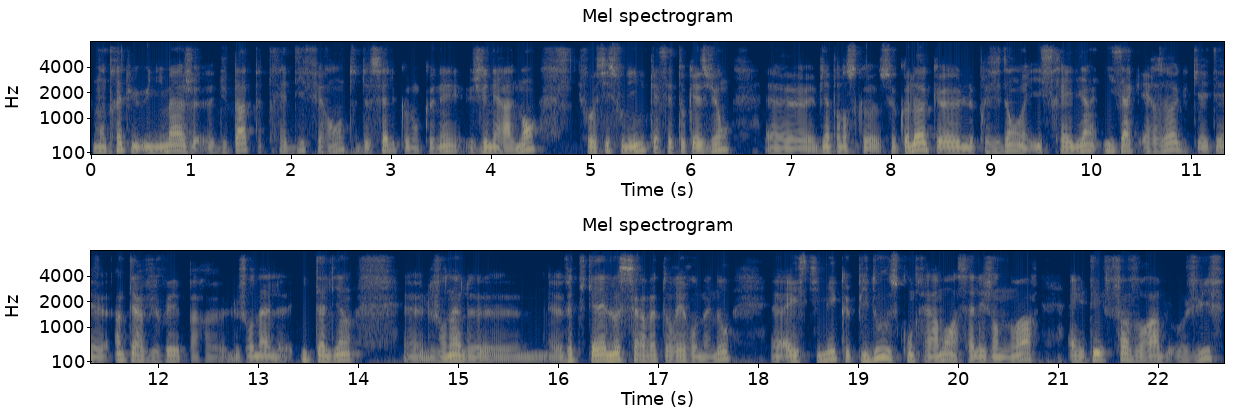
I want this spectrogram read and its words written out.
montrait une image du pape très différente de celle que l'on connaît généralement. Il faut aussi souligner qu'à cette occasion, euh, eh bien pendant ce, ce colloque, le président israélien Isaac Herzog, qui a été interviewé par le journal italien, le journal vaticanais L'Osservatore Romano, a estimé que Pie Contrairement à sa légende noire, a été favorable aux Juifs.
